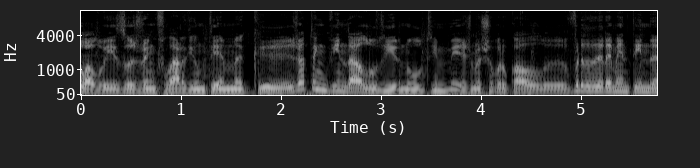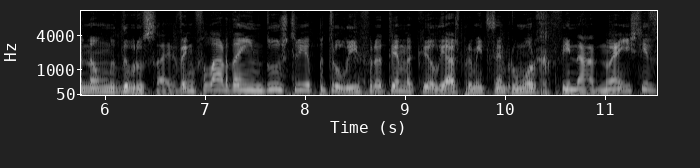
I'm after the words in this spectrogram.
Olá Luís, hoje venho falar de um tema que já tenho vindo a aludir no último mês, mas sobre o qual eh, verdadeiramente ainda não me debrucei. Venho falar da indústria petrolífera, tema que aliás permite sempre humor refinado, não é? E estive,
